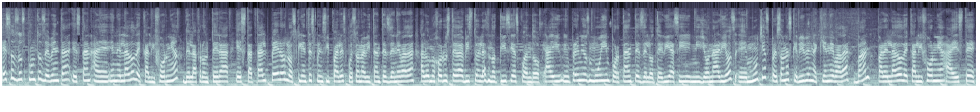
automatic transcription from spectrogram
Esos dos puntos de venta están eh, en el lado de California, de la frontera estatal, pero los clientes principales pues son habitantes de Nevada. A lo mejor usted ha visto en las noticias cuando hay premios muy importantes de lotería así millonarios, eh, muchas personas que viven aquí en Nevada van para el lado de California a este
